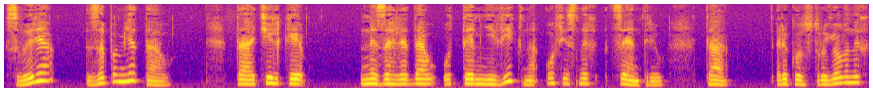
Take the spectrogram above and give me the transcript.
Свиря запам'ятав, та тільки не заглядав у темні вікна офісних центрів та реконструйованих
